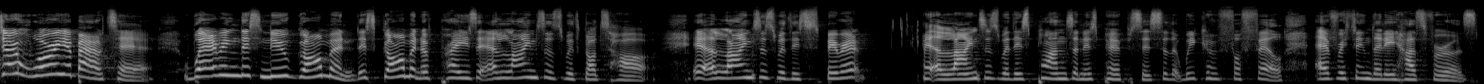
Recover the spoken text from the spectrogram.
don't worry about it. Wearing this new garment, this garment of praise, it aligns us with God's heart. It aligns us with His Spirit. It aligns us with his plans and his purposes so that we can fulfill everything that he has for us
